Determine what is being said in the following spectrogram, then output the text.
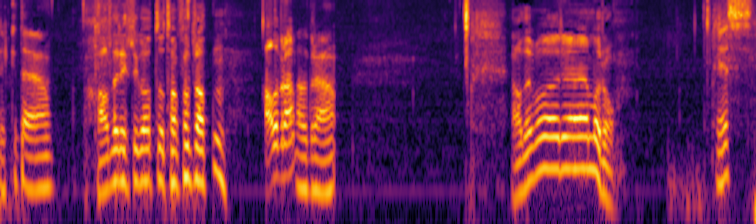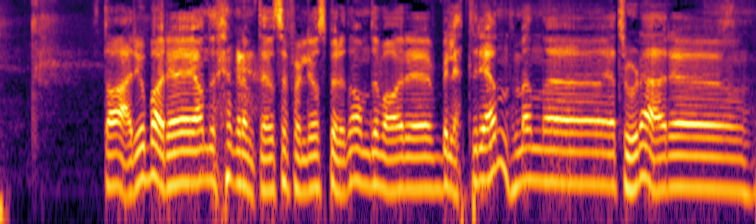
Lykke til. Ja. Ha det riktig godt, og takk for praten. Ha det bra. Ha det bra. Ja, det var eh, moro. Yes. Da er det jo bare Jeg glemte jo selvfølgelig å spørre deg om det var eh, billetter igjen, men uh, jeg tror det er uh,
